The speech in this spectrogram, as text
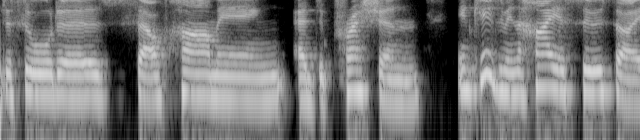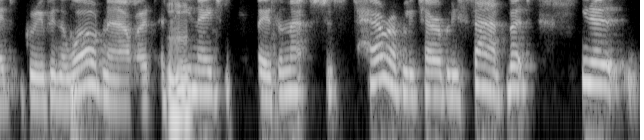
disorders, self harming, and depression in kids. I mean, the highest suicide group in the world now are, are mm-hmm. teenage boys, and that's just terribly, terribly sad. But you know,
